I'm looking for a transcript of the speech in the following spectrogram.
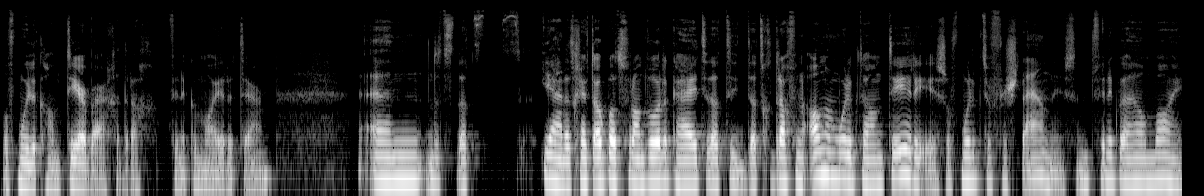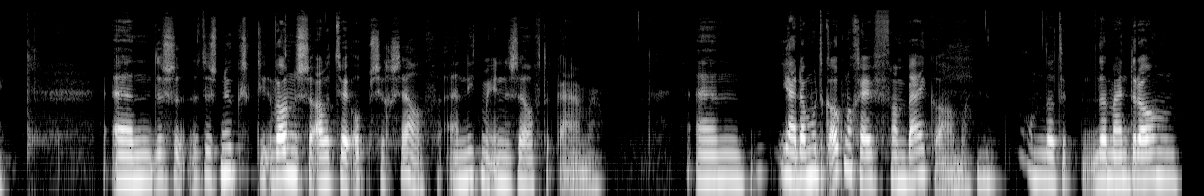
Of moeilijk hanteerbaar gedrag, vind ik een mooiere term. En dat, dat ja, dat geeft ook wat verantwoordelijkheid dat die, dat gedrag van een ander moeilijk te hanteren is of moeilijk te verstaan is. En dat vind ik wel heel mooi. En dus, dus nu wonen ze alle twee op zichzelf en niet meer in dezelfde kamer. En ja, daar moet ik ook nog even van bijkomen. Hm. Omdat ik, dat mijn droom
